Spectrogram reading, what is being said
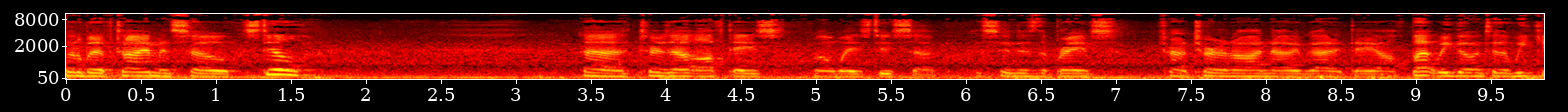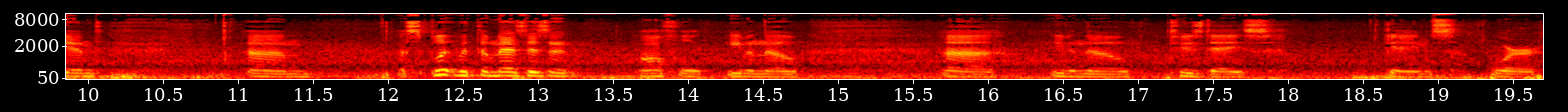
little bit of time. And so, still uh, turns out off days always do suck. As soon as the Braves try to turn it on, now we've got a day off. But we go into the weekend. Um, a split with the Mets isn't awful, even though uh, even though Tuesday's games were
